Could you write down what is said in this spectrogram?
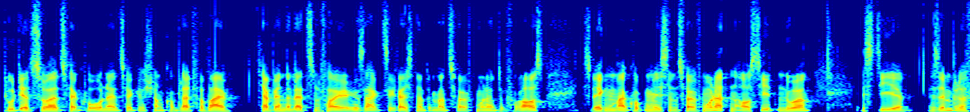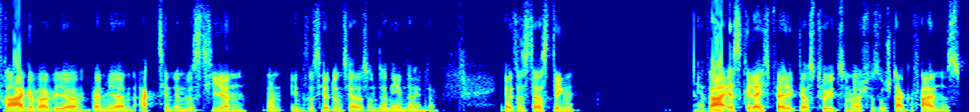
tut jetzt so, als wäre Corona jetzt wirklich schon komplett vorbei. Ich habe ja in der letzten Folge gesagt, sie rechnet immer zwölf Monate voraus. Deswegen mal gucken, wie es in zwölf Monaten aussieht. Nur ist die simple Frage, weil wir, wenn wir in Aktien investieren, und interessiert uns ja das Unternehmen dahinter. Jetzt ist das Ding, war es gerechtfertigt, dass TUI zum Beispiel so stark gefallen ist?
